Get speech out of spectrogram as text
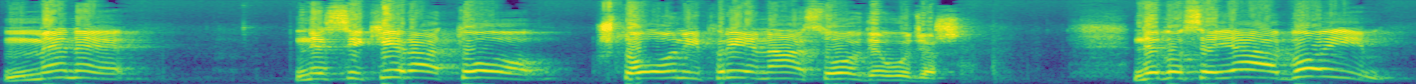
mene ne sikira to što oni prije nas ovdje uđoše. Nego se ja bojim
